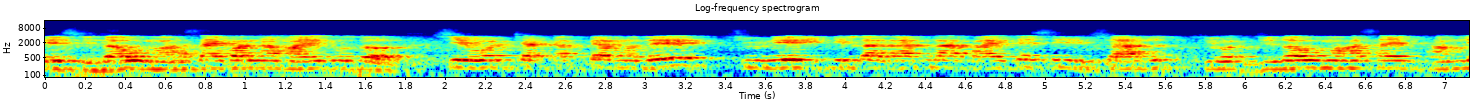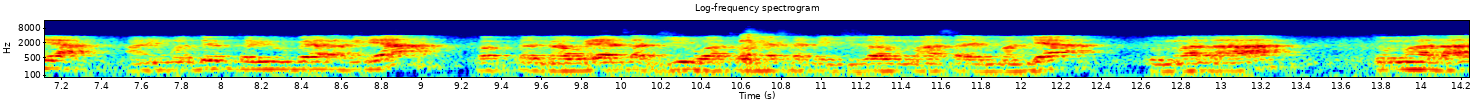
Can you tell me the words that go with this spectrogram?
हे सिदाऊ महासाहेबांना माहीत होतं. शेवटच्या टप्प्यामध्ये शिवनेरी किल्ला गाठला पायथ्याशी शहाजू जिजाऊ महासाहेब थांबल्या आणि मध्यंतरी उभ्या राहिल्या. फक्त नवऱ्याचा जीव वाचवण्यासाठी जिजाऊ महासाहेब म्हणल्या तुम्हाला तुम्हाला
